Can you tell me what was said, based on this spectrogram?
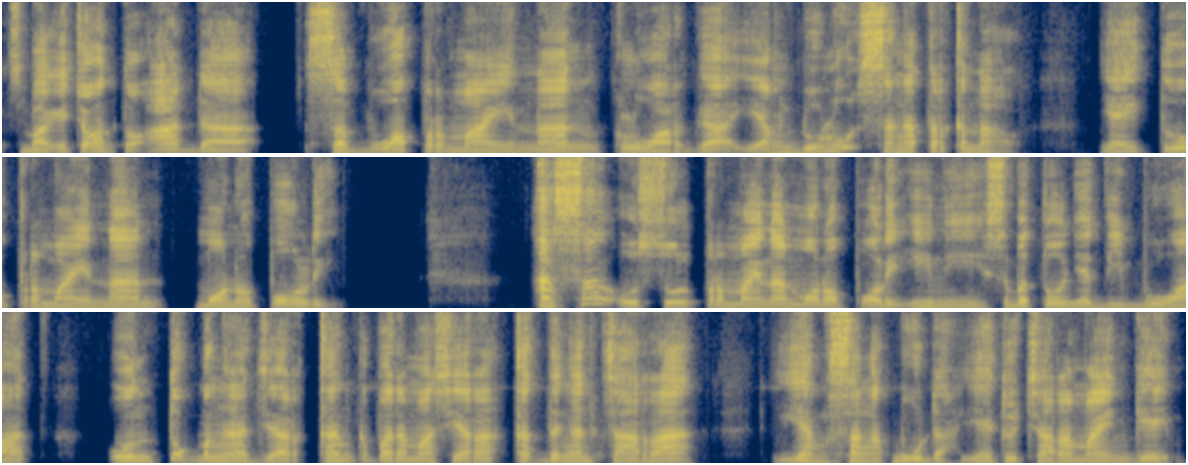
Sebagai contoh, ada sebuah permainan keluarga yang dulu sangat terkenal, yaitu permainan monopoli. Asal-usul permainan monopoli ini sebetulnya dibuat untuk mengajarkan kepada masyarakat dengan cara yang sangat mudah, yaitu cara main game.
